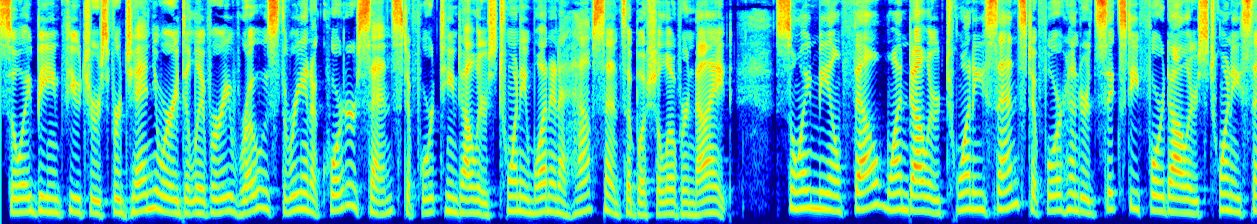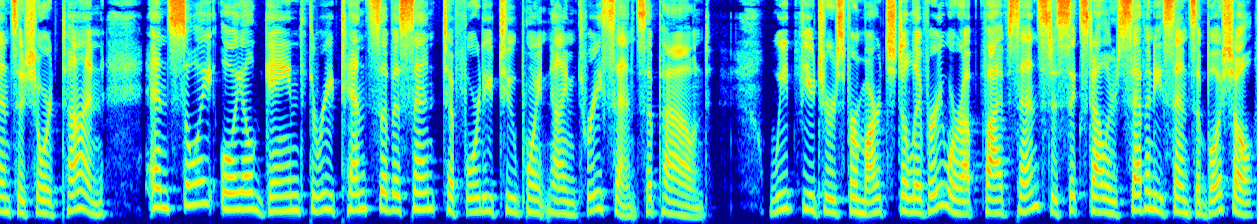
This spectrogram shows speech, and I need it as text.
Soybean futures for January delivery rose three and a quarter cents to $14.21 and a a bushel overnight. Soy meal fell $1.20 to $464.20 a short ton, and soy oil gained three tenths of a cent to 42.93 cents a pound. Wheat futures for March delivery were up 5 cents to $6.70 a bushel,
